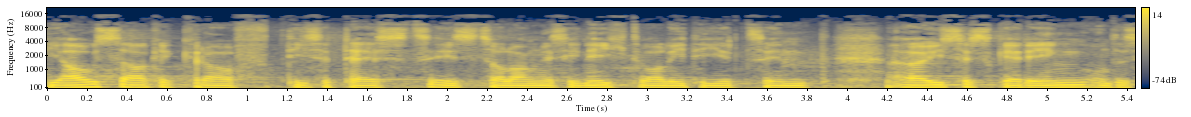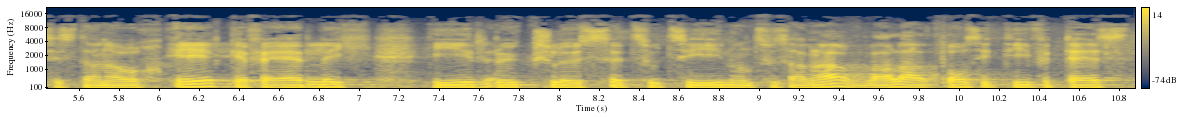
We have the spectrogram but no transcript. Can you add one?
Die Aussagekraft dieser Tests ist, solange sie nicht validiert sind, äußerst gering und es ist dann auch eher gefährlich, hier Rückschlüsse zu ziehen und zu sagen, ah, voilà, positiver Test,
